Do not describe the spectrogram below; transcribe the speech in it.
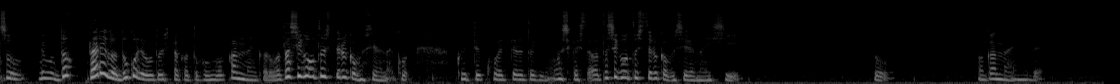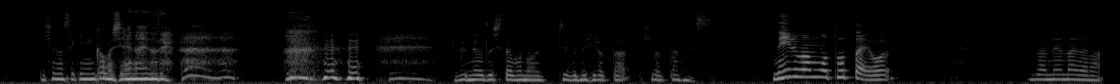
そう。でもど誰がどこで落としたかとか分かんないから私が落としてるかもしれない。こうこうやってこうやってる時にもしかしたら私が落としてるかもしれないし。そう。分かんないので。私の責任かもしれないので。自分で落としたものを自分で拾った拾ったんです。ネイルはもう取ったよ。残念ながら。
